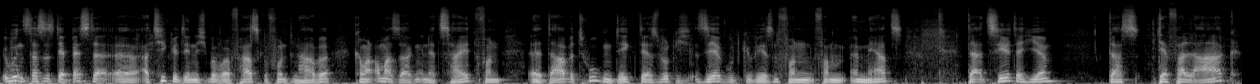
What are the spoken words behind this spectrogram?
übrigens, das ist der beste äh, Artikel, den ich über Wolf Haas gefunden habe, kann man auch mal sagen, in der Zeit von äh, David Hugendick, der ist wirklich sehr gut gewesen von, vom äh, März. Da erzählt er hier, dass der Verlag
